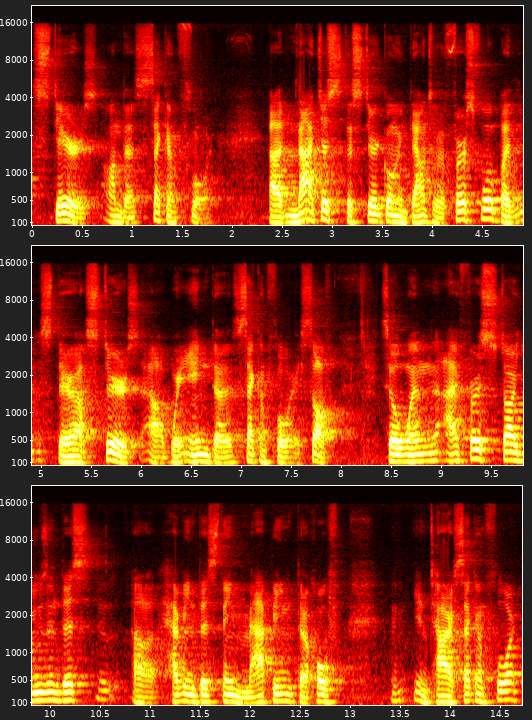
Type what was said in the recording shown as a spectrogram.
stairs on the second floor. Uh, not just the stair going down to the first floor, but there are stairs uh, within the second floor itself. So when I first started using this, uh, having this thing mapping the whole entire second floor,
